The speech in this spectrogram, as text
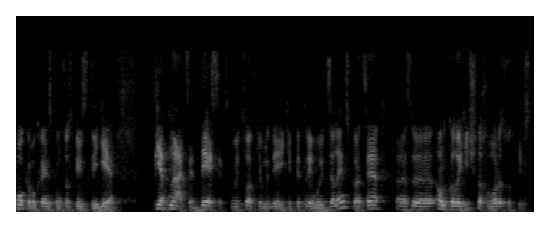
Поки в українському суспільстві є 15-10% людей, які підтримують Зеленського, це е, е, онкологічно хворе суспільство.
